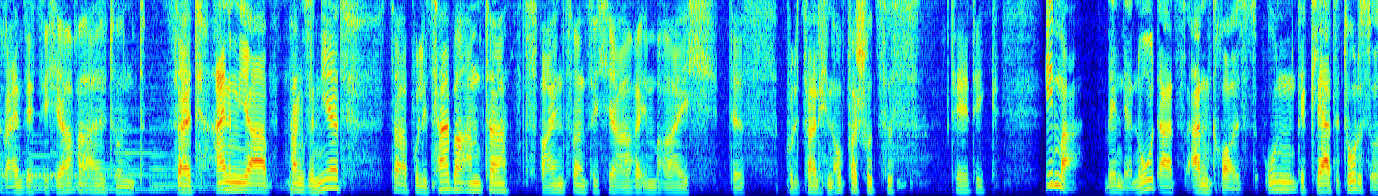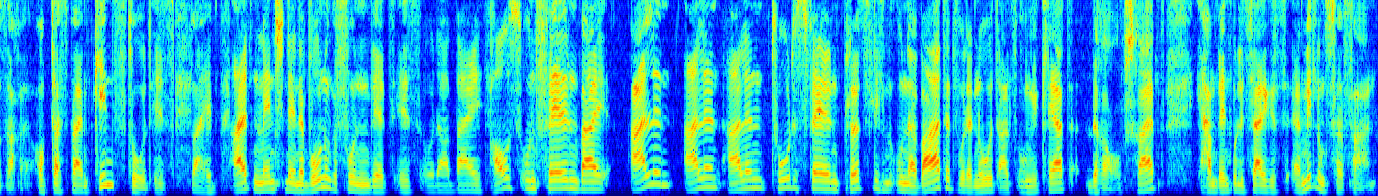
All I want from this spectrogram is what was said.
63 Jahre alt und seit einem Jahr pensioniert, da Polizeibeamter, 22 Jahre im Bereich des polizeilichen Opferschutzes tätig. Immer wenn der Notarzt ankreuzt, ungeklärte Todesursache, ob das beim Kindstod ist, bei alten Menschen, der in der Wohnung gefunden wird, ist oder bei Hausunfällen, bei allen, allen, allen Todesfällen plötzlich und unerwartet, wo der Notarzt ungeklärt draufschreibt, haben wir ein polizeiliches Ermittlungsverfahren.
